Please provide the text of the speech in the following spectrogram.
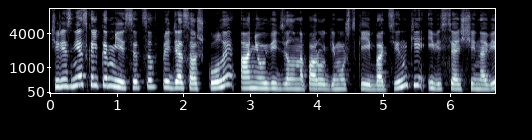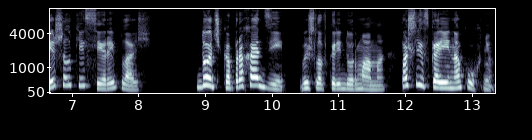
Через несколько месяцев, придя со школы, Аня увидела на пороге мужские ботинки и висящий на вешалке серый плащ. «Дочка, проходи!» – вышла в коридор мама. «Пошли скорее на кухню,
